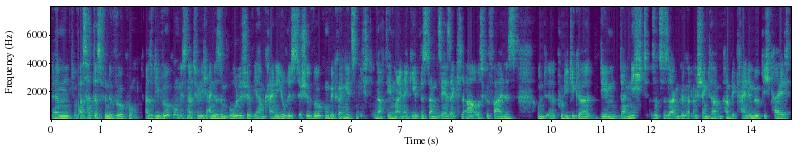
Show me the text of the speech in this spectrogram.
ähm, was hat das für eine Wirkung? Also die Wirkung ist natürlich eine symbolische. Wir haben keine juristische Wirkung. Wir können mhm. jetzt nicht, nachdem ein Ergebnis dann sehr, sehr klar ausgefallen ist und äh, Politiker dem dann nicht sozusagen Gehör geschenkt haben, haben wir keine Möglichkeit,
